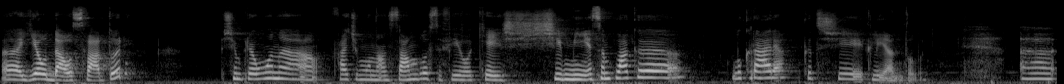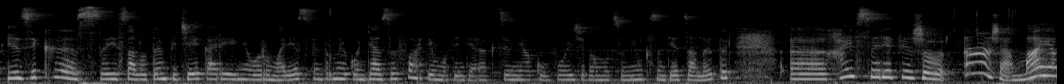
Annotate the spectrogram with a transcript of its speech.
uh, eu dau sfaturi și împreună facem un ansamblu să fie ok și mie să-mi placă lucrarea, cât și clientului. Uh, Eu zic că să-i salutăm pe cei care ne urmăresc. Pentru noi contează foarte mult interacțiunea cu voi și vă mulțumim că sunteți alături. Uh, Hai să repejor. Așa, Maia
